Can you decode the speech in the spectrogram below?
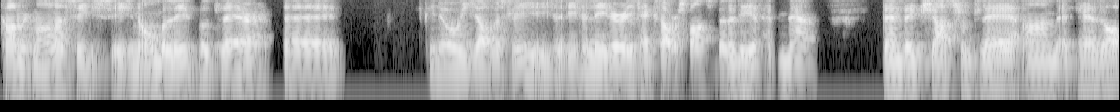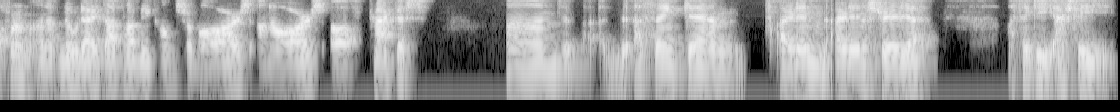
Conor McManus, he's he's an unbelievable player. Uh, you know, he's obviously he's a, he's a leader. He takes that responsibility of hitting them them big shots from play, and it pays off for him. And I've no doubt that probably comes from hours and hours of practice. And I think um, out in out in Australia, I think he actually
